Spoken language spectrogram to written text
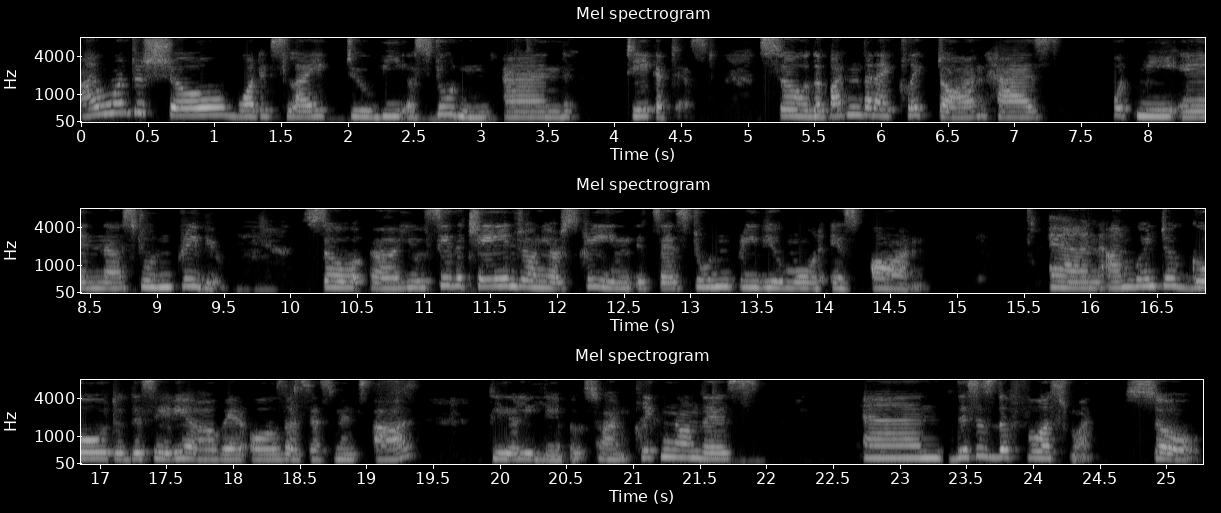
I want to show what it's like to be a student and take a test. So the button that I clicked on has put me in student preview. So uh, you'll see the change on your screen. It says student preview mode is on. And I'm going to go to this area where all the assessments are clearly labeled. So I'm clicking on this and this is the first one. So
